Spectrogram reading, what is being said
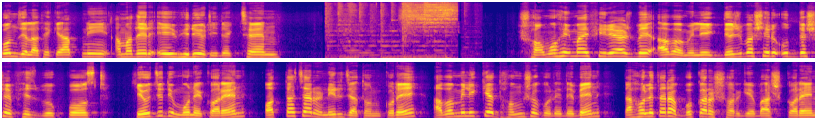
কোন জেলা থেকে আপনি আমাদের এই ভিডিওটি দেখছেন। সমহিমায় ফিরে আসবে আওয়ামী লীগ দেশবাসীর উদ্দেশ্যে ফেসবুক পোস্ট। কেউ যদি মনে করেন অত্যাচার নির্যাতন করে আওয়ামী লীগকে ধ্বংস করে দেবেন, তাহলে তারা বোকার স্বর্গে বাস করেন।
